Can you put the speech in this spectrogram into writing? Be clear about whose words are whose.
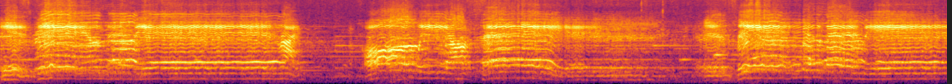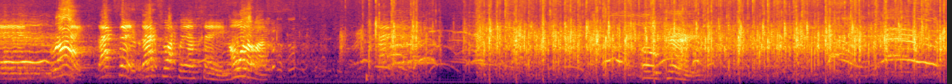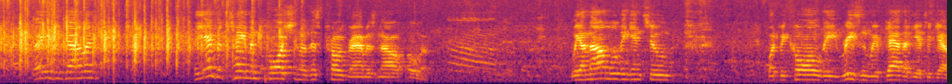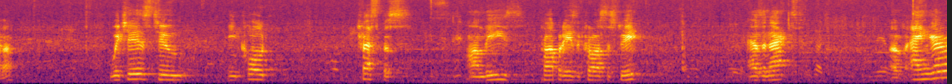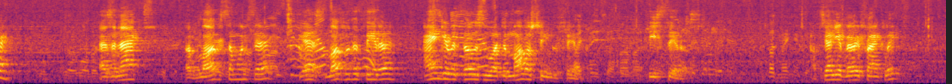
Speaker 1: is. All we are saying is. Right. That's it. That's what we are saying. All of us.
Speaker 2: Okay. Ladies and gentlemen, the entertainment portion of this program is now over. We are now moving into what we call the reason we've gathered here together, which is to, in quote, trespass on these properties across the street as an act of anger, as an act of love, someone said. Yes, love for the theater, anger at those who are demolishing the theater, these theaters. I'll tell you very frankly,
